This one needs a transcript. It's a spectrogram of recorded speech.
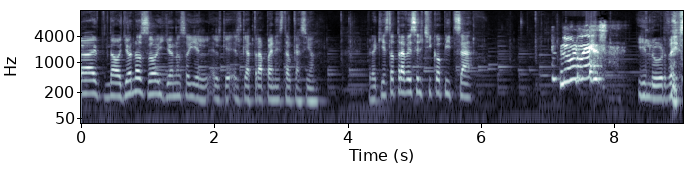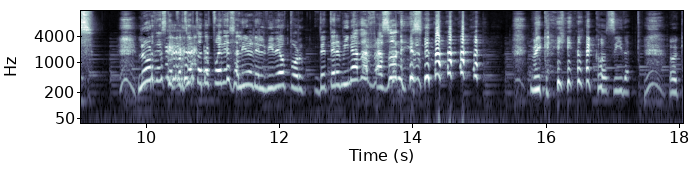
Ay, no, yo no soy, yo no soy el, el que, el que atrapa en esta ocasión. Pero aquí está otra vez el chico pizza Lourdes. y Lourdes. Lourdes, que por cierto no puede salir en el video por determinadas razones. me caí a la cocina. Ok,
